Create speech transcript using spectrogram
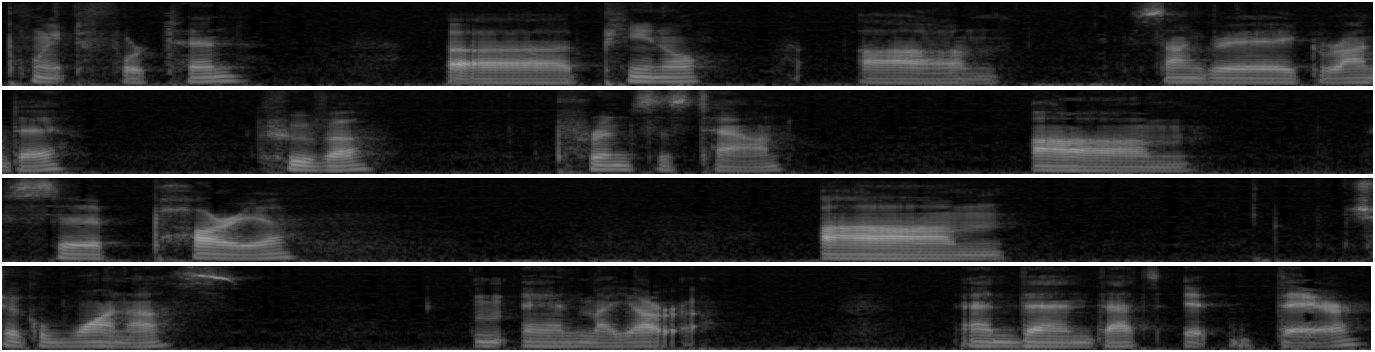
Point Fortin, uh, Penal, um, Sangre Grande, Couva, Princestown, um, Siparia, um, Chaguanas, and Mayaro. And then that's it there.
